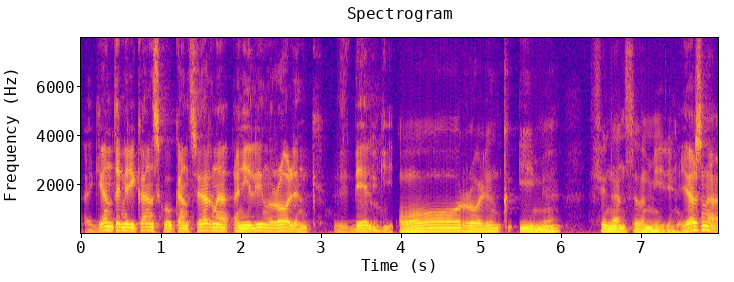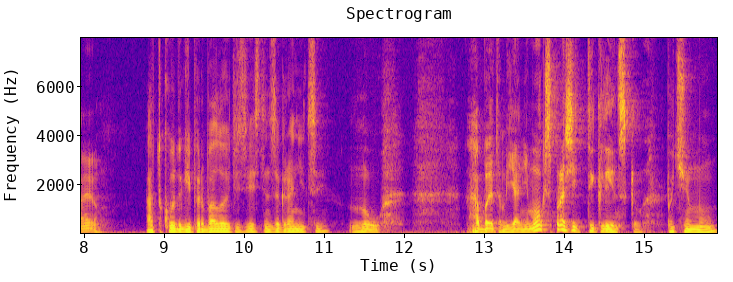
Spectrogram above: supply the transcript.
агент американского концерна «Анилин Роллинг» в Бельгии. О, Роллинг – имя в финансовом мире. Я знаю. Откуда гиперболоид известен за границей? Ну, об этом я не мог спросить Тыклинского. Почему?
